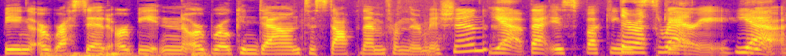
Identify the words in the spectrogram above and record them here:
being arrested or beaten or broken down to stop them from their mission, Yeah. that is fucking they're a scary. threat. Yeah.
